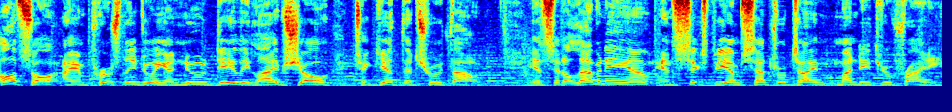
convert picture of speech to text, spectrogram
Also, I am personally doing a new daily live show to get the truth out. It's at 11 a.m. and 6 p.m. Central Time, Monday through Friday.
